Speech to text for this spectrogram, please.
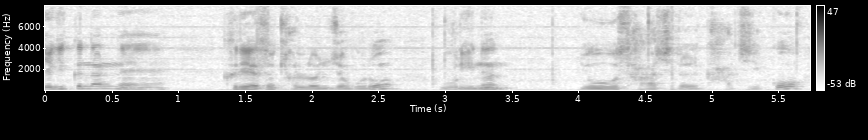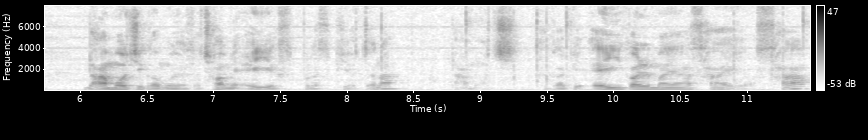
여기 끝났네. 그래서 결론적으로 우리는 요 사실을 가지고 나머지가 뭐였어? 처음에 ax 플러스 b였잖아? 나머지. 그 값이 a가 얼마야? 4예요. 4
